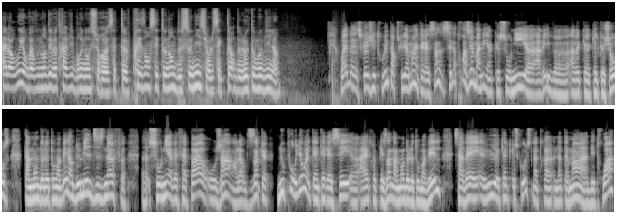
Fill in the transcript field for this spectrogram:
Alors oui, on va vous demander votre avis, Bruno, sur cette présence étonnante de Sony sur le secteur de l'automobile. Oui, ben, ce que j'ai trouvé particulièrement intéressant, c'est la troisième année hein, que Sony euh, arrive euh, avec euh, quelque chose dans le monde de l'automobile. En 2019, Sony avait fait peur aux gens en leur disant que nous pourrions être intéressés à être présents dans le monde de l'automobile. Ça avait eu quelques secousses, notamment à Détroit.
